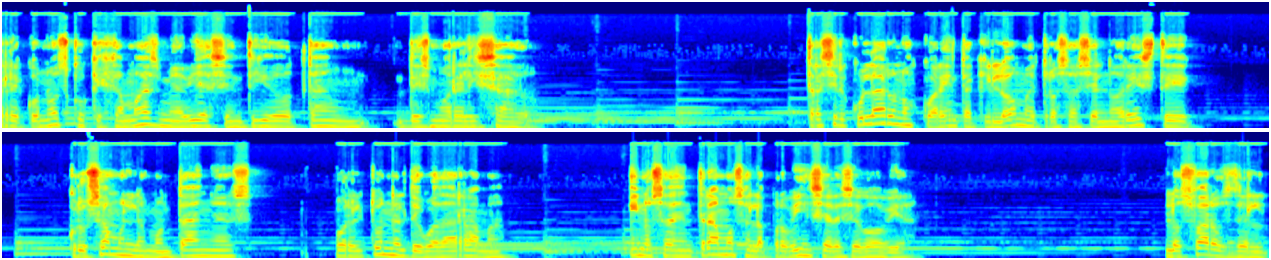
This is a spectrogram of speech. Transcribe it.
Reconozco que jamás me había sentido tan desmoralizado. Tras circular unos 40 kilómetros hacia el noreste, cruzamos las montañas por el túnel de Guadarrama y nos adentramos a la provincia de Segovia. Los faros del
